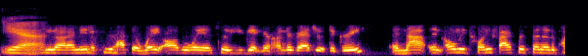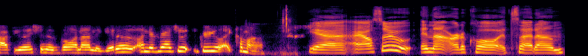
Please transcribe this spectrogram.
Yeah. You know what I mean? If you have to wait all the way until you get your undergraduate degree and not and only 25% of the population is going on to get an undergraduate degree, like come on. Yeah, I also in that article it said um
